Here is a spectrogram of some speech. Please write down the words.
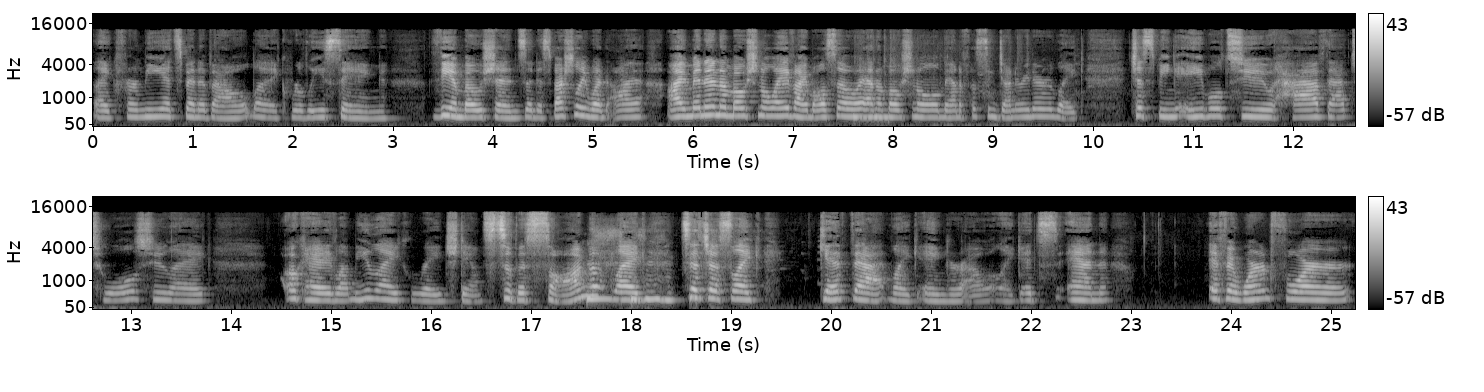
like for me, it's been about like releasing the emotions and especially when i i'm in an emotional wave i'm also an mm-hmm. emotional manifesting generator like just being able to have that tool to like okay, let me like rage dance to this song, like to just like get that like anger out. Like it's and if it weren't for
